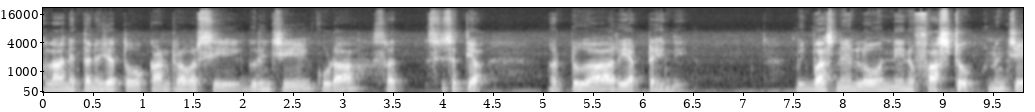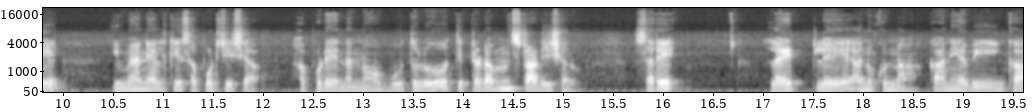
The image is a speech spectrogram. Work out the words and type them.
అలానే తనుజతో కాంట్రవర్సీ గురించి కూడా శ్రీ సత్య గట్టుగా రియాక్ట్ అయింది. బిగ్ బాస్ నైన్లో నేను ఫస్ట్ నుంచి ఇమాన్యుయల్కి సపోర్ట్ చేశా. అప్పుడే నన్ను బూతులు తిట్టడం స్టార్ట్ చేశారు. సరే లైట్లే అనుకున్నా కానీ అవి ఇంకా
